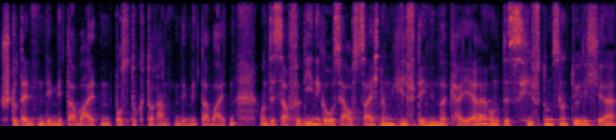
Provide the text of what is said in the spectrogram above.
Studenten, die mitarbeiten, Postdoktoranden, die mitarbeiten. Und das ist auch für die eine große Auszeichnung, hilft denen der Karriere und es hilft uns natürlich, äh,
